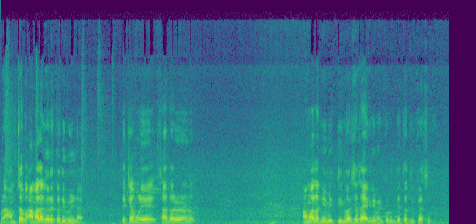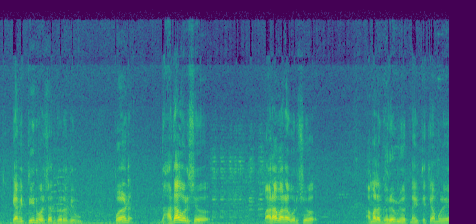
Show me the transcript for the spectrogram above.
पण आमचं आम्हाला घरं कधी मिळणार? त्याच्यामुळे साधारण आम्हाला नेहमीच तीन वर्षाचा ॲग्रीमेंट करून देतात विकासक की आम्ही तीन वर्षात घरं देऊ. पण दहा दहा वर्ष बारा बारा वर्ष आम्हाला घरं मिळत नाही त्याच्यामुळे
